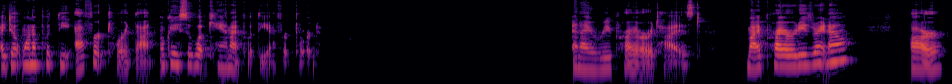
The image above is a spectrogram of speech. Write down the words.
I don't want to put the effort toward that. Okay, so what can I put the effort toward? And I reprioritized. My priorities right now are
